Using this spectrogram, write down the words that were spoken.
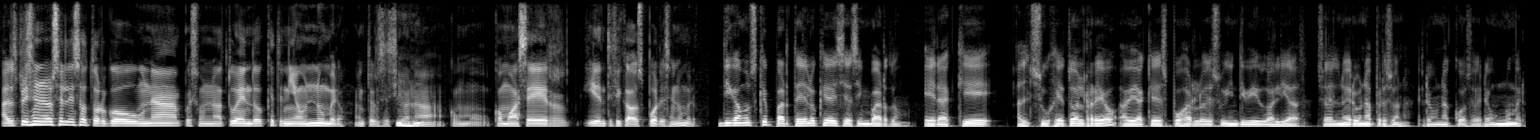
A los prisioneros se les otorgó una, pues un atuendo que tenía un número, entonces iban a como, como a ser identificados por ese número. Digamos que parte de lo que decía Simbardo era que al sujeto, al reo, había que despojarlo de su individualidad. O sea, él no era una persona, era una cosa, era un número.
